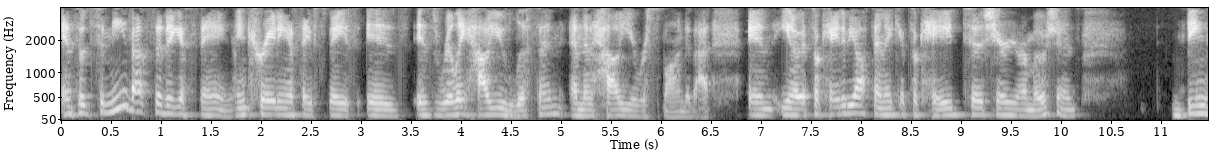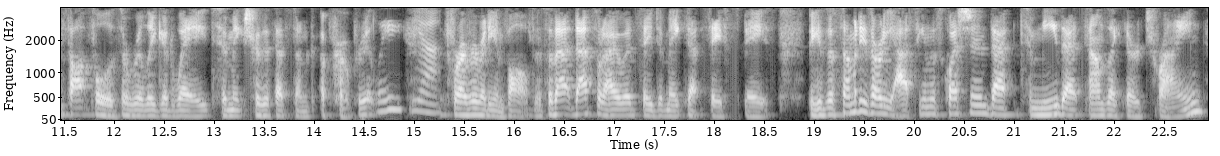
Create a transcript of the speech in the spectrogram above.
And so to me, that's the biggest thing in creating a safe space is, is really how you listen and then how you respond to that. And, you know, it's okay to be authentic. It's okay to share your emotions, being thoughtful is a really good way to make sure that that's done appropriately yeah. for everybody involved. And so that that's what I would say to make that safe space. Because if somebody's already asking this question, that to me that sounds like they're trying.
